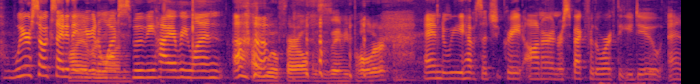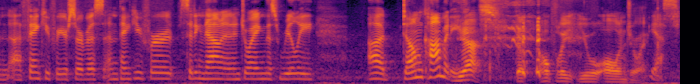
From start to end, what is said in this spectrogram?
we're so excited Hi, that you're going to watch this movie. Hi, everyone. I'm um, Will Ferrell. This is Amy Poehler. and we have such great honor and respect for the work that you do. And uh, thank you for your service. And thank you for sitting down and enjoying this really uh, dumb comedy. Yes, that hopefully you will all enjoy. Yes.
